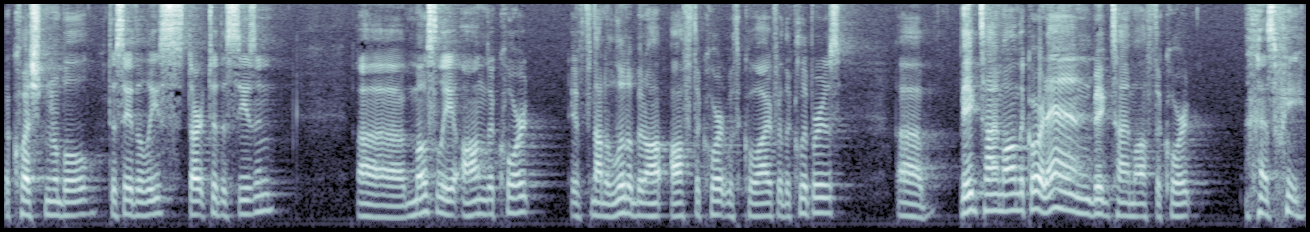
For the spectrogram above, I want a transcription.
a questionable, to say the least, start to the season. Uh, mostly on the court, if not a little bit off the court with Kawhi for the Clippers. Uh, big time on the court and big time off the court, as we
